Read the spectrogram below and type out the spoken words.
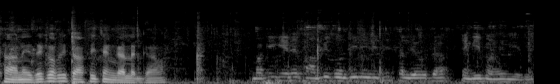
ਥਾਣੇ ਦੇਖੋ ਵੀ ਕਾਫੀ ਚੰਗਾ ਲੱਗਾ ਵਾ। ਬਾਕੀ ਕਿਹਨੇ ਸਾਂਭੀ ਸੁਣਦੀ ਨਹੀਂ ਜੀ ਥੱਲੇ ਉਹਦਾ ਚੰਗੀ ਬਣੂਗੀ ਇਹਦੀ।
